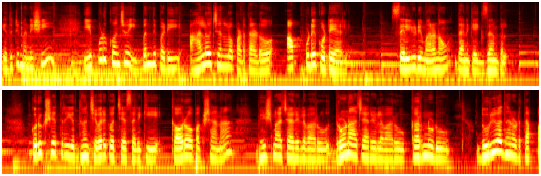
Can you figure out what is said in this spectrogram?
ఎదుటి మనిషి ఎప్పుడు కొంచెం ఇబ్బంది పడి ఆలోచనలో పడతాడో అప్పుడే కొట్టేయాలి. శల్యుడి మరణం దానికి ఎగ్జాంపుల్ కురుక్షేత్ర యుద్ధం చివరికి వచ్చేసరికి కౌరవ పక్షాన భీష్మాచార్యుల వారు ద్రోణాచార్యుల వారు కర్ణుడు దుర్యోధనుడు తప్ప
